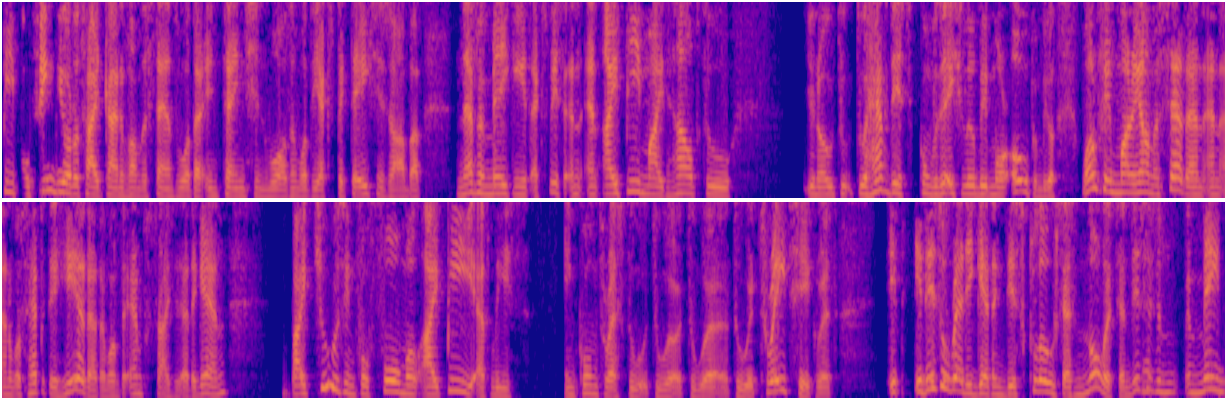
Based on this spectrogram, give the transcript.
people think the other side kind of understands what their intention was and what the expectations are, but never making it explicit. And, and IP might help to, you know, to, to have this conversation a little bit more open. Because one thing Mariana said, and, and, and I was happy to hear that, I want to emphasize that again, by choosing for formal IP, at least in contrast to, to, a, to, a, to a trade secret, it, it is already getting disclosed as knowledge. And this yes. is a, a, main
